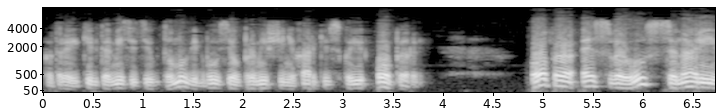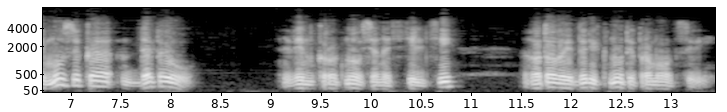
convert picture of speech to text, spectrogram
котрий кілька місяців тому відбувся в приміщенні Харківської опери. Опера СВУ, сценарій музика ДПУ. Він крутнувся на стільці, готовий дорікнути промовцеві.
